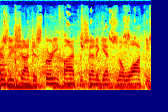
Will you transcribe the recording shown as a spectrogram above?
Grizzlies shot just 35% against Milwaukee.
